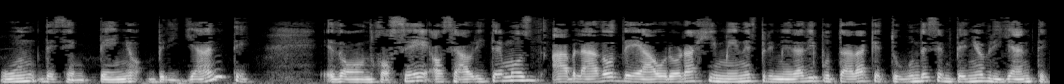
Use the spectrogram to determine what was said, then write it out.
un desempeño brillante. Eh, Don José, o sea, ahorita hemos hablado de Aurora Jiménez, primera diputada, que tuvo un desempeño brillante,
